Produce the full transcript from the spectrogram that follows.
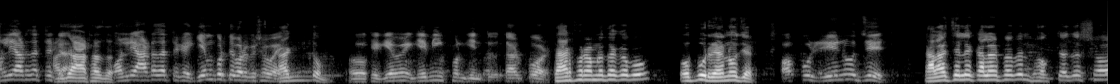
অনলি আট হাজার টাকা। আজ আট হাজার। অনলি আট হাজার টাকা গেম করতে পারবে সবাই। একদম। ওকে গেমিং গেমিং ফোন কিন্তু। তারপর? তারপর আমরা দেখাবো Oppo Reno Z Oppo Reno Z colour চাইলে কালার পাবেন ভক্তাজার সহ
